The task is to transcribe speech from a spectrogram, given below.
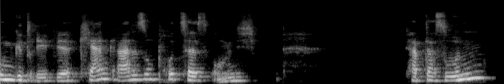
umgedreht. Wir kehren gerade so einen Prozess um. Und ich habe da so ein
